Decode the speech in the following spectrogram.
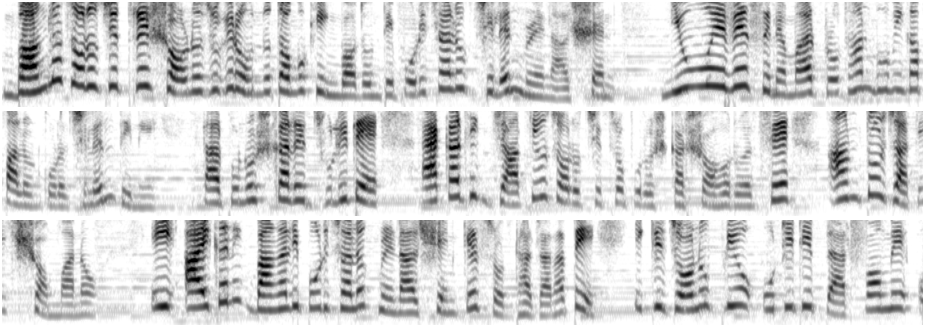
বাংলা চলচ্চিত্রের স্বর্ণযুগের অন্যতম কিংবদন্তি পরিচালক ছিলেন মৃণাল সেন। নিউ ওয়েভে সিনেমার প্রধান ভূমিকা পালন করেছিলেন তিনি। তার পুরস্কারের ঝুলিতে একাধিক জাতীয় চলচ্চিত্র পুরস্কার সহ রয়েছে আন্তর্জাতিক সম্মানও। এই আইকনিক বাঙালি পরিচালক মৃণাল সেনকে শ্রদ্ধা জানাতে একটি জনপ্রিয় ওটিটি প্ল্যাটফর্মে ও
